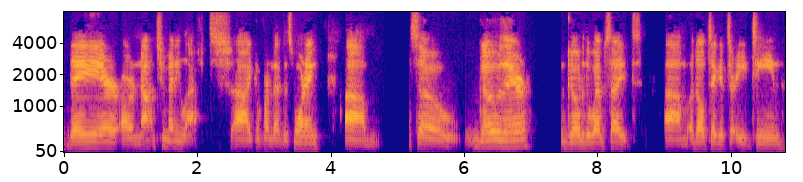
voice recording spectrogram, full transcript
There are not too many left. I confirmed that this morning. Um, so go there, go to the website. Um, adult tickets are 18,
